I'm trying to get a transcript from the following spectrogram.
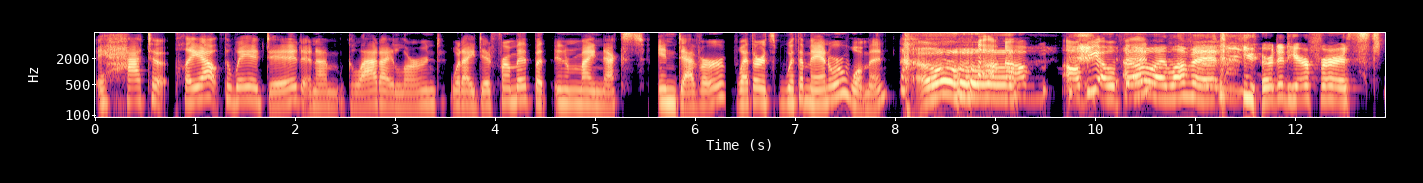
It had to play out the way it did and I'm glad I learned what I did from it, but in my next endeavor, whether it's with a man or a woman, Oh. I'll, I'll be open. Oh, I love it. You heard it here first.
